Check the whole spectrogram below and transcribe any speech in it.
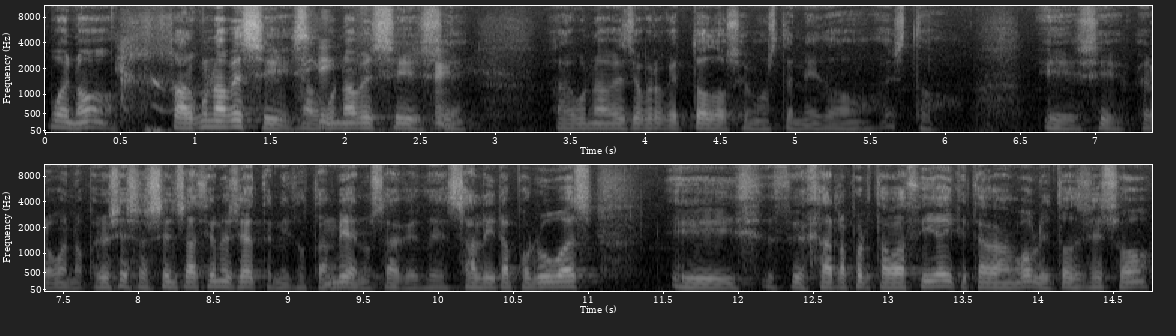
Bueno, alguna vez sí, alguna vez sí, sí. Alguna vez yo creo que todos hemos tenido esto. Y sí, pero bueno, pero es esas sensaciones ya he tenido también, o sea, que de salir a por uvas y dejar la puerta vacía y que te hagan gol. Entonces eso,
